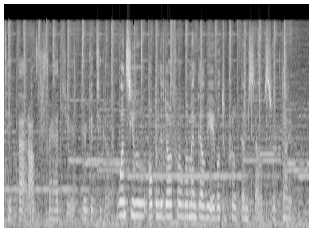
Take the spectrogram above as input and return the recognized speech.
take that off your head, you're, you're good to go. Once you open the door for women, they'll be able to prove themselves with time.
